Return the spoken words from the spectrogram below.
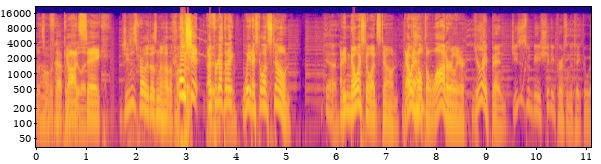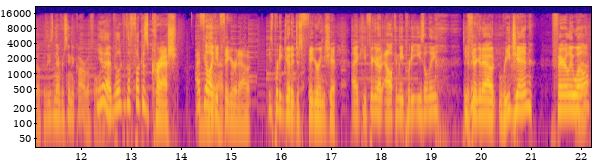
That's Oh, what would for happen. God's if you let- sake. Jesus probably doesn't know how the fuck. Oh to shit! I forgot that game. I wait. I still have stone. Yeah. I didn't know I still had stone. That would have helped a lot earlier. You're right, Ben. Jesus would be a shitty person to take the wheel because he's never seen a car before. Yeah. But look at the fuck is crash. I feel like Yeah. he'd figure it out. He's pretty good at just figuring shit. Like he figured out alchemy pretty easily. he Did he? figured out regen fairly well.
